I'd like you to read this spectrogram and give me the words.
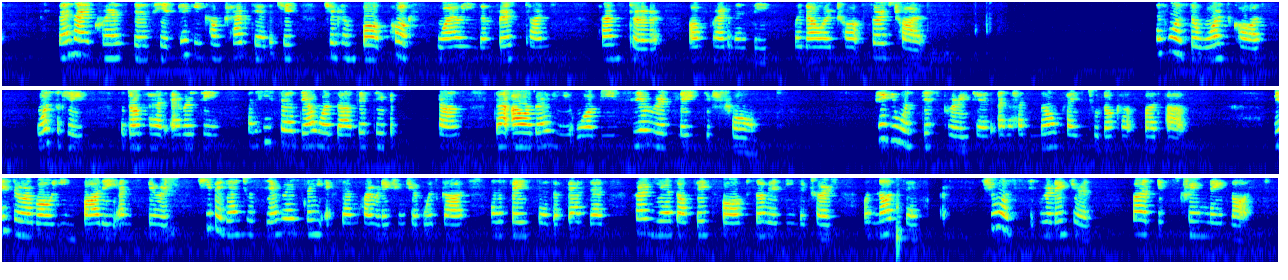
Then I crisis hit Peggy contracted chicken pox while in the first times, trimester of pregnancy with our third child. That was the worst cause, worst case the doctor had ever seen, and he said there was a 50 chance that our baby would be seriously deformed. Peggy was dispirited and had no place to look up but up. Miserable in body and spirit, she began to seriously examine her relationship with God and faced the fact that her years of faithful service in the church would not save her. She was religious, but extremely lost.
